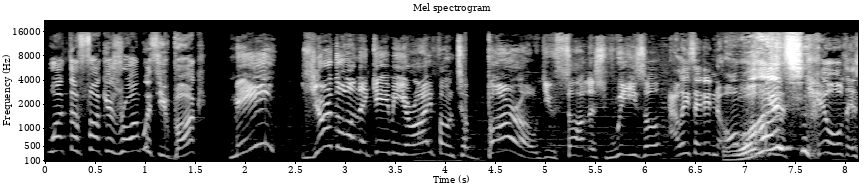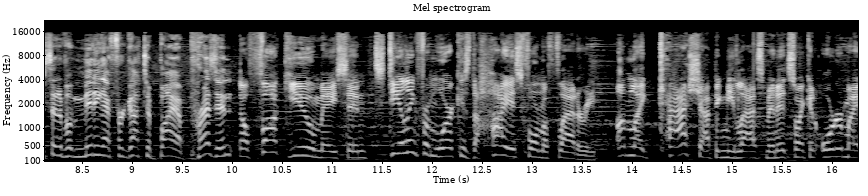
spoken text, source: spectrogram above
What the fuck is wrong with you, Buck? Me? You're the one that gave me your iPhone to borrow, you thoughtless weasel. At least I didn't almost What? get us killed instead of admitting I forgot to buy a present. Now, fuck you, Mason. Stealing from work is the highest form of flattery. Unlike cash apping me last minute so I can order my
